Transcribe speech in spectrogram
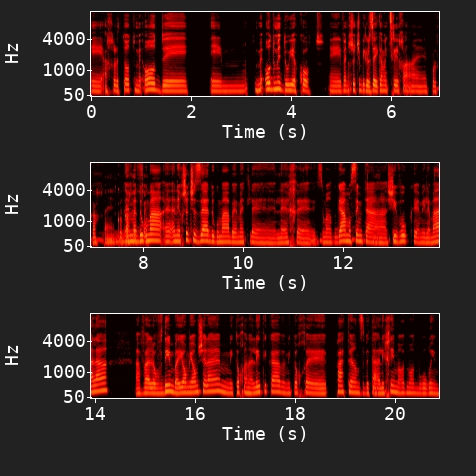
אה, החלטות מאוד... אה, מאוד מדויקות, אה, ואני חושבת שבגלל זה היא גם הצליחה אה, כל כך, אה, כל כך יפה. הדוגמה, אני חושבת שזה הדוגמה באמת לאיך, זאת אומרת, גם עושים את השיווק אה, מלמעלה, אבל עובדים ביום-יום שלהם מתוך כן. אנליטיקה ומתוך patterns ותהליכים מאוד מאוד ברורים.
